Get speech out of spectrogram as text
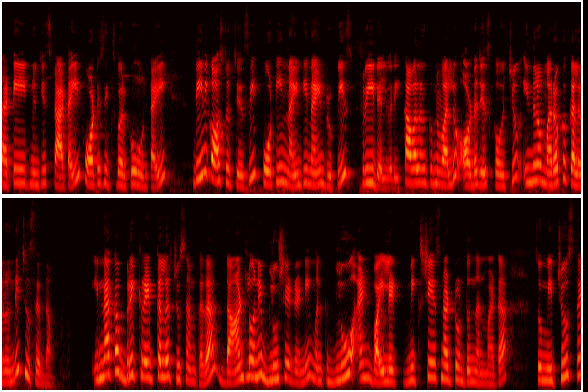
థర్టీ ఎయిట్ నుంచి స్టార్ట్ అయ్యి ఫార్టీ సిక్స్ వరకు ఉంటాయి. దీని కాస్ట్ వచ్చేసి fourteen ninety nine rupees free delivery కావాలనుకున్న వాళ్ళు ఆర్డర్ చేసుకోవచ్చు. ఇందులో మరొక కలర్ ఉంది. చూసేద్దాం. ఇందాక బ్రిక్ రెడ్ కలర్ చూసాం కదా దాంట్లోనే బ్లూ షేడ్ అండి. మనకి బ్లూ అండ్ వైలెట్ మిక్స్ చేసినట్టు ఉంటుందన్నమాట. సో మీరు చూస్తే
